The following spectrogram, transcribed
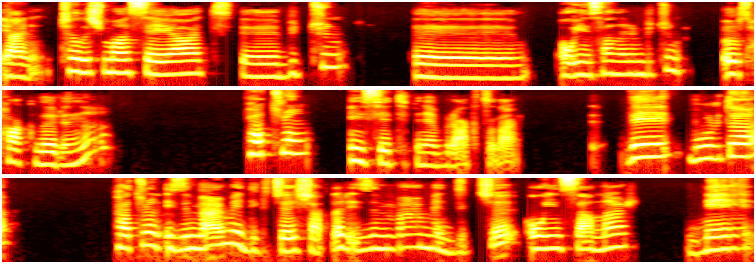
yani çalışma, seyahat, e, bütün e, o insanların bütün öz haklarını patron inisiyatifine bıraktılar. Ve burada patron izin vermedikçe, şartlar izin vermedikçe o insanlar ne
